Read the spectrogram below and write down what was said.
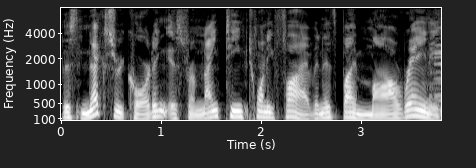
this next recording is from 1925 and it's by Ma Rainey.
